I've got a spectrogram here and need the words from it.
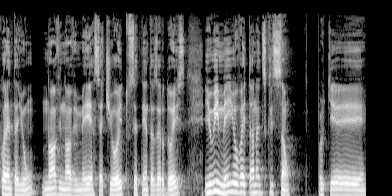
041 99678 7002 e o e-mail vai estar na descrição, porque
